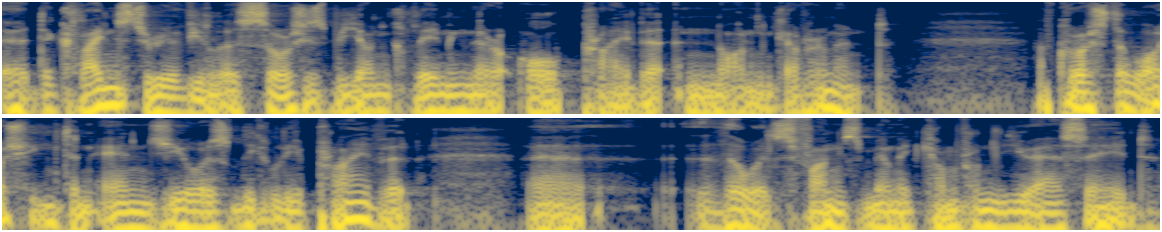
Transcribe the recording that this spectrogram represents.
uh, declines to reveal his sources beyond claiming they're all private and non-government. Of course, the Washington NGO is legally private, uh, though its funds mainly come from the US aid.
